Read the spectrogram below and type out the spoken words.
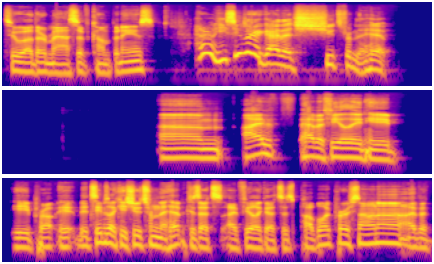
two other massive companies, I don't know. He seems like a guy that shoots from the hip. um, I have a feeling he he pro- it seems like he shoots from the hip because that's I feel like that's his public persona. I've a,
